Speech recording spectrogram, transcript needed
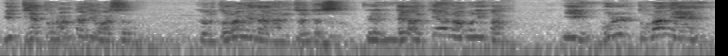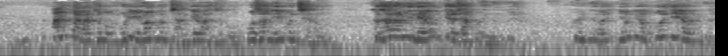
밑에 도랑까지 와서 그 도랑에다 나를 던졌어. 내가 깨어나 보니까 이 물 도랑에 앉아가지고 물이 이만큼 잠겨가지고 옷을 입은 채로 그 사람이 내 어깨를 잡고 있는 거야. 그래서 내가 여기 어디에 오는 거야?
